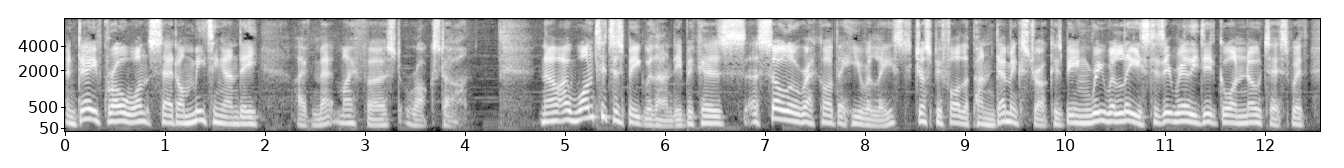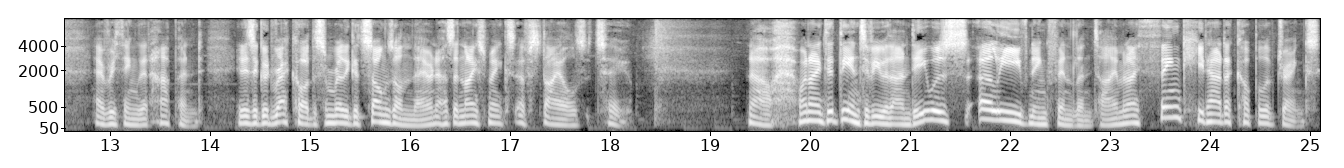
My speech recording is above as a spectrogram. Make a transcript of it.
and Dave Grohl once said on meeting Andy, I've met my first rock star. Now, I wanted to speak with Andy because a solo record that he released just before the pandemic struck is being re released as it really did go unnoticed with everything that happened. It is a good record, there's some really good songs on there, and it has a nice mix of styles too. Now, when I did the interview with Andy, it was early evening Finland time, and I think he'd had a couple of drinks.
